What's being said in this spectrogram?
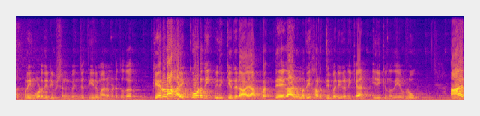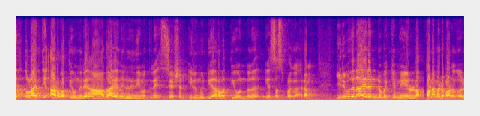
സുപ്രീം കോടതി ഡിവിഷൻ ബെഞ്ച് തീരുമാനമെടുത്തത്. കേരള ഹൈക്കോടതി വിധിക്കെതിരായ പ്രത്യേകാനുമതി ഹർജി പരിഗണിക്കാൻ ഇരിക്കുന്നതേയുള്ളൂ. ആയിരത്തി തൊള്ളായിരത്തി അറുപത്തി ഒന്നിലെ ആദായ നികുതി നിയമത്തിലെ സെഷൻ ഇരുന്നൂറ്റി അറുപത്തി ഒൻപത് എസ് എസ് പ്രകാരം ഇരുപതിനായിരം രൂപയ്ക്ക് മേലുള്ള പണമിടപാടുകൾ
